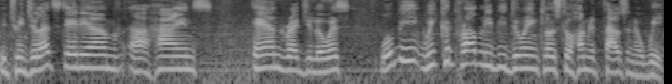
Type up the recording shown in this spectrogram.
Between Gillette Stadium, uh, Hynes, and Reggie Lewis, we'll be, we could probably be doing close to 100,000 a week.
